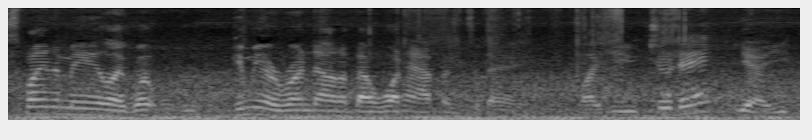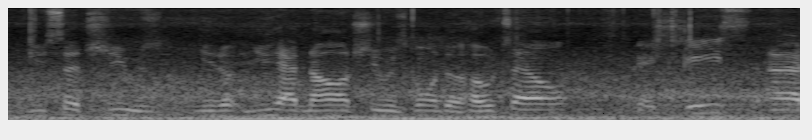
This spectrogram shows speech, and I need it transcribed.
explain to me, like, what? Give me a rundown about what happened today. Like you today? Yeah. You, you said she was. You know, you had knowledge she was going to a hotel. Okay, she's uh,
